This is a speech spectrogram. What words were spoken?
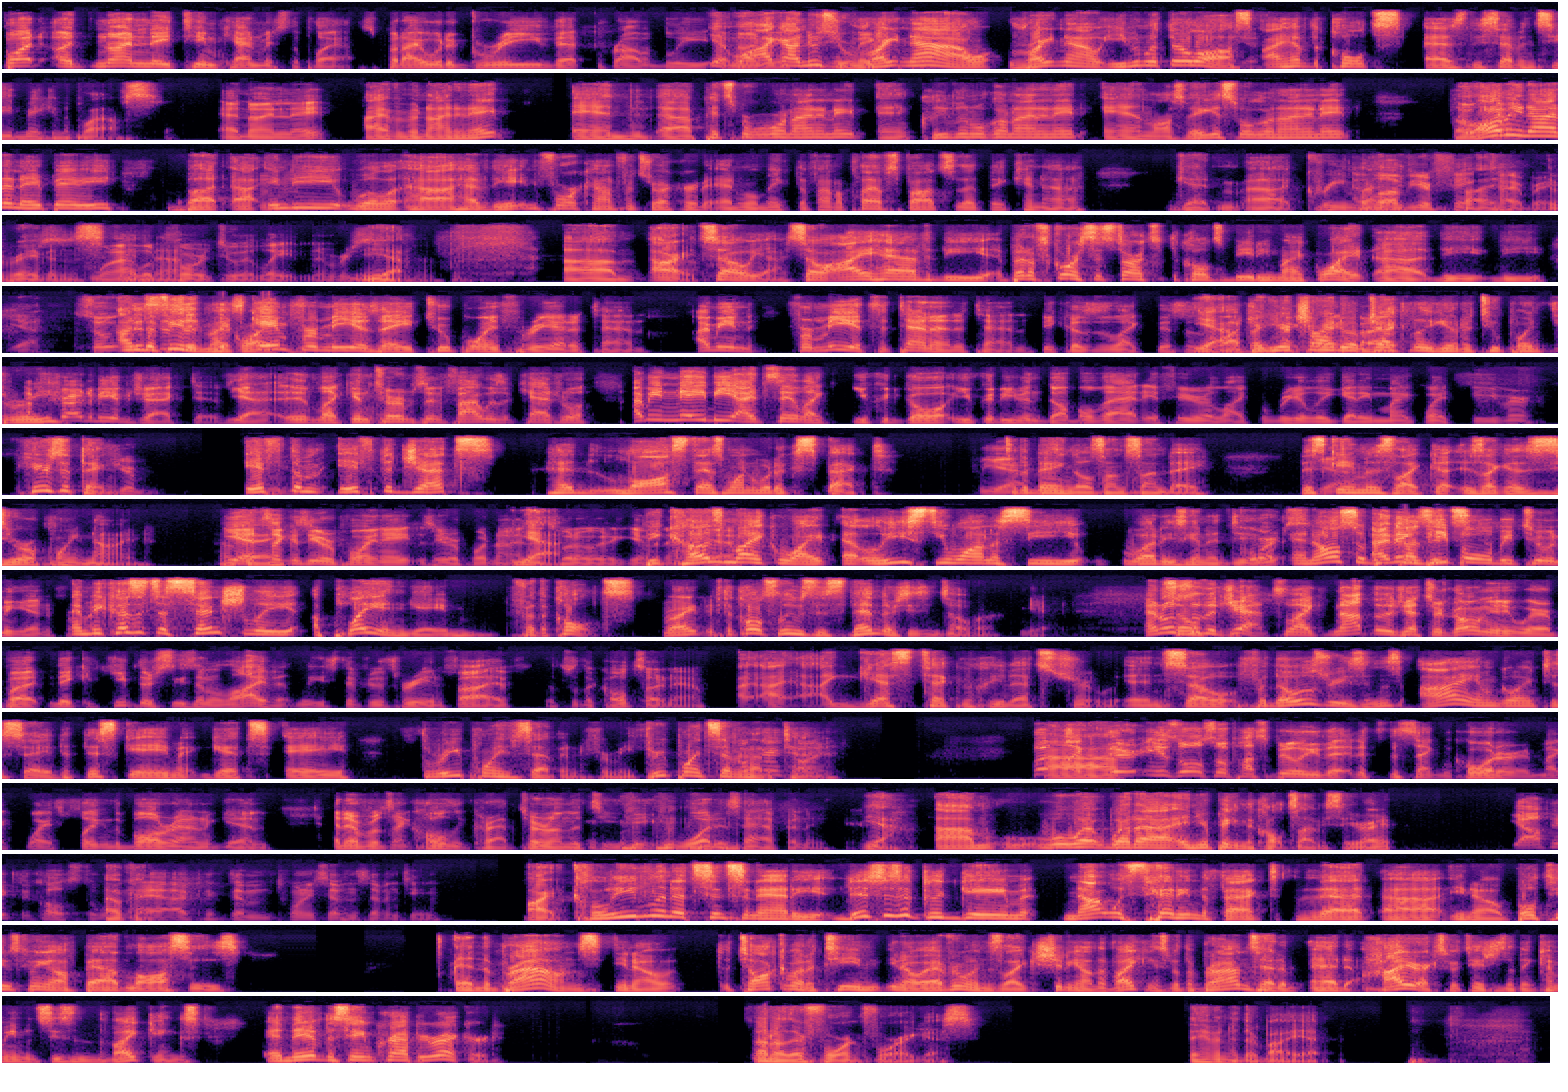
But a nine and eight team can miss the playoffs. But I would agree that probably. Yeah, well, I got news for you. Right now, right now, even with their loss, Yeah. I have the Colts as the seven seed making the playoffs. at nine and eight. I have them at nine and eight, and uh, Pittsburgh will go nine and eight, and Cleveland will go nine and eight, and Las Vegas will go nine and eight. They'll all be nine and eight, baby. But uh, Mhm. Indy will uh, have the eight and four conference record and will make the final playoff spot so that they can uh, get uh, cream. I love the- your fake by tiebreakers. The Ravens. When I look uh, forward to it late in the season. yeah. Um, all right. So yeah. So I have the, but of course it starts with the Colts beating Mike White. Uh, the the Yeah. So Undefeated this, is a, Mike this White. game for me is a 2.3 out of 10. I mean, for me, it's a 10 out of 10 because like this is yeah. But you're Mike trying to White, I- objectively give it a two point three. point trying to be objective. Yeah, it- like in terms of if I was a casual, I mean, maybe I'd say like you could go, you could even double that if you're like really getting Mike White fever. Here's the If thing: you're, if the if the Jets had lost as one would expect yeah, to the Bengals on Sunday, this Yeah. game is like a, is like a zero point nine. Yeah, it's like a 0.8, 0.9. Yeah. That's what I would have given. it, because yeah. Mike White, at least you want to see what he's going to do, and also I because think people will be tuning in. For and Mike because it's essentially a play-in game for the Colts, right? If the Colts lose this, then their season's over. Yeah. And also So- the Jets, like not that the Jets are going anywhere, but they could keep their season alive at least if they're three and five. That's what the Colts are now. I, I- I guess technically that's true. And so for those reasons, I am going to say that this game gets a 3.7 for me, 3.7 out of 10. fine. But like Uh, there is also a possibility that it's the second quarter and Mike White's flinging the ball around again, and everyone's like, "Holy crap! Turn on the TV! what is happening?" Yeah. Um. What? What? Uh, and you're picking the Colts, obviously, right? Yeah, I'll pick the Colts to win. Okay. I, I picked them 27-17. All right, Cleveland at Cincinnati. This is a good game, notwithstanding the fact that uh, you know both teams coming off bad losses, and the Browns. You know, to talk about a team, you know, everyone's like shitting on the Vikings, but the Browns had had higher expectations, I think, coming into the season than the Vikings, and they have the same crappy record. Oh no, they're four and four, I guess. They haven't had their yet,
